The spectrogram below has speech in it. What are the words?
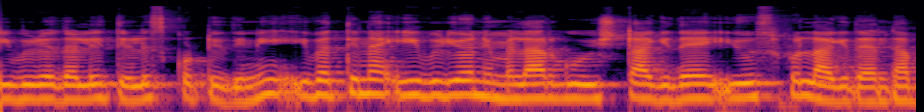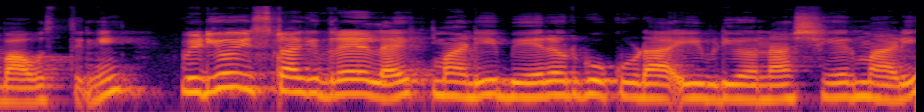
ಈ ವಿಡಿಯೋದಲ್ಲಿ ತಿಳಿಸ್ಕೊಟ್ಟಿದ್ದೀನಿ. ಇವತ್ತಿನ ಈ ವಿಡಿಯೋ ನಿಮ್ಮೆಲ್ಲರಿಗೂ ಇಷ್ಟ ಆಗಿದೆ, ಯೂಸ್ಫುಲ್ ಆಗಿದೆ ಅಂತ ಭಾವಿಸ್ತೀನಿ. ವಿಡಿಯೋ ಇಷ್ಟ ಆಗಿದ್ರೆ ಲೈಕ್ ಮಾಡಿ, ಬೇರೆಯವ್ರಿಗೂ ಕೂಡ ಈ ವಿಡಿಯೋನ ಶೇರ್ ಮಾಡಿ,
